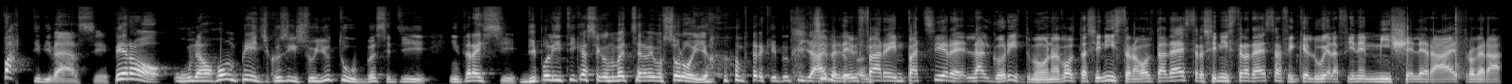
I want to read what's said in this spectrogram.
fatti diversi. Però una homepage così su YouTube se ti interessi di politica secondo me ce l'avevo solo io perché tutti gli altri sì, devi fare impazzire l'algoritmo una volta a sinistra una volta a destra sinistra a destra finché lui alla fine miscelerà cercherà e troverà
